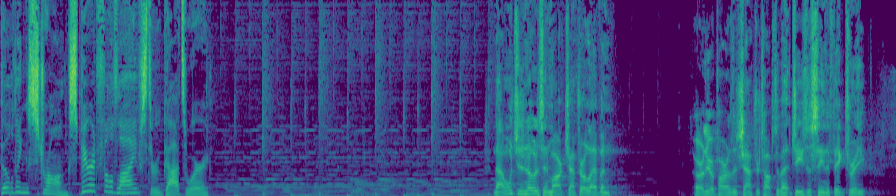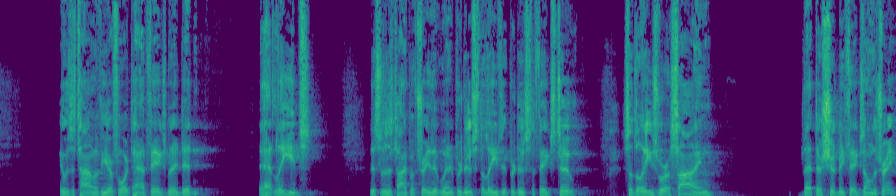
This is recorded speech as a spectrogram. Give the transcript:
building strong, spirit filled lives through God's Word. Now, I want you to notice in Mark chapter 11, earlier part of the chapter talks about Jesus seeing a fig tree. It was a time of year for it to have figs, but it didn't. It had leaves. This was a type of tree that when it produced the leaves, it produced the figs too. So the leaves were a sign that there should be figs on the tree.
